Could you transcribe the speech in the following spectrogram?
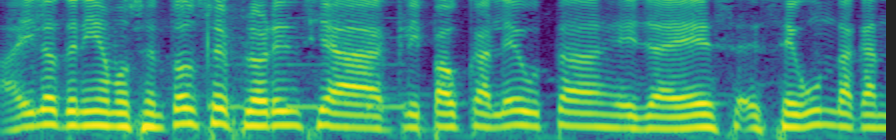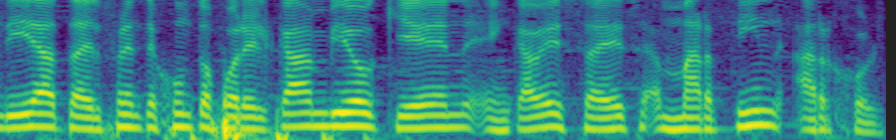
Ahí lo teníamos entonces, Florencia Clipauca Leuta, ella es segunda candidata del Frente Juntos por el Cambio, quien encabeza es Martín Arjol.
